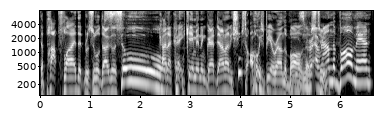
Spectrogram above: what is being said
the pop fly that Rasul Douglas So kind of came in and grabbed down on. He seems to always be around the ball in those around two. the ball, man.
